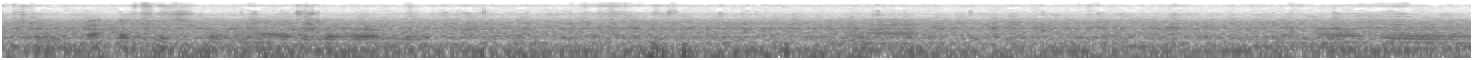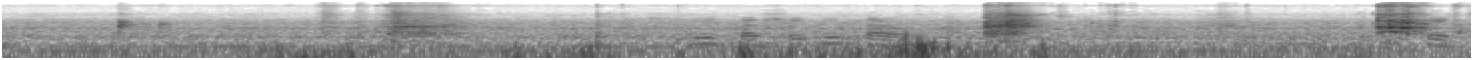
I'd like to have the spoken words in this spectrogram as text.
ফুলটাকে বিস্কুট নিয়ে দিল বাবু হ্যাঁ বাবু শিখি খাও শিখি খাও শেষ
